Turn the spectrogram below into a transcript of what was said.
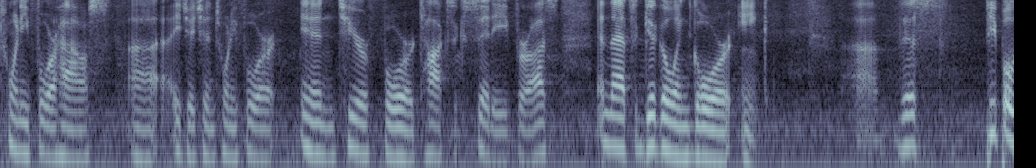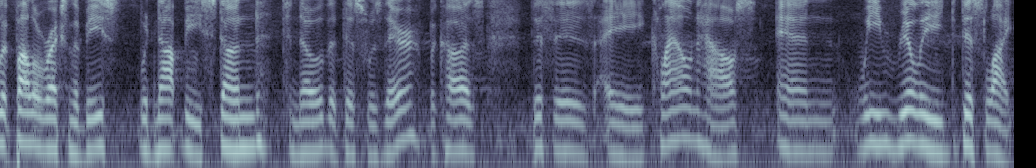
24 house uh, HHN 24 in Tier 4 Toxic City for us, and that's Giggle and Gore Inc. Uh, this people that follow Rex and the Beast would not be stunned to know that this was there because this is a clown house, and we really dislike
